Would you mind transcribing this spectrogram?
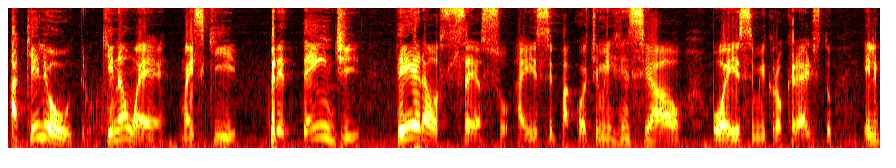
aquele outro que não é, mas que pretende ter acesso a esse pacote emergencial ou a esse microcrédito, ele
